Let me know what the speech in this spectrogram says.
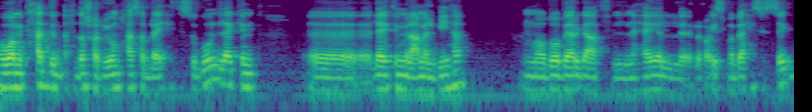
هو متحدد ب 11 يوم حسب لائحة السجون لكن آه، لا يتم العمل بيها. الموضوع بيرجع في النهاية ل- لرئيس مباحث السجن.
